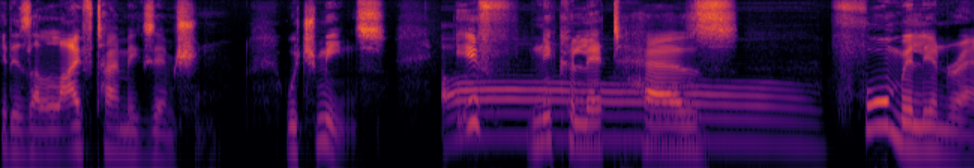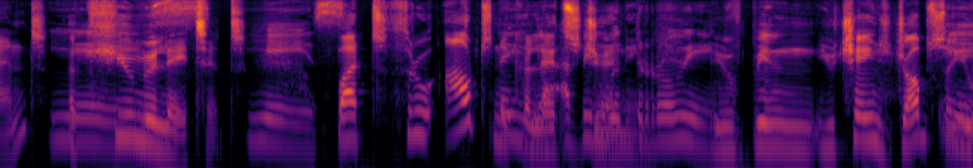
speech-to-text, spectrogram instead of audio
It is a lifetime exemption, which means if Nicolette has 4 million rand Yes. accumulated yes, but throughout you- Nicolette's journey, withdrawing. you've been you changed jobs, so you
